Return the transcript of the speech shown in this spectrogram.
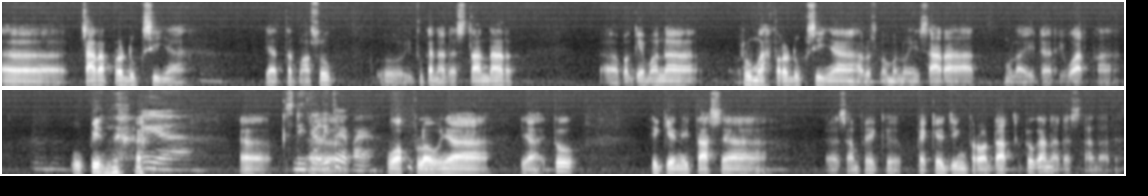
uh, cara produksinya, ya termasuk uh, itu kan ada standar uh, bagaimana rumah produksinya harus memenuhi syarat, mulai dari warna mm-hmm. upin, iya. uh, Sedetail uh, itu ya pak ya? Workflow-nya, ya itu higienitasnya uh, sampai ke packaging produk itu kan ada standarnya.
